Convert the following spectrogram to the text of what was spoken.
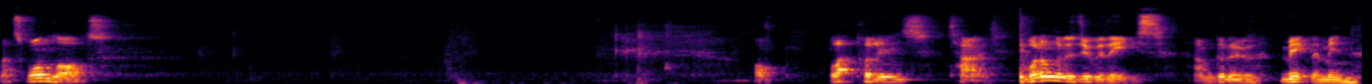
That's one lot black puddings tied. What I'm going to do with these, I'm going to make them in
